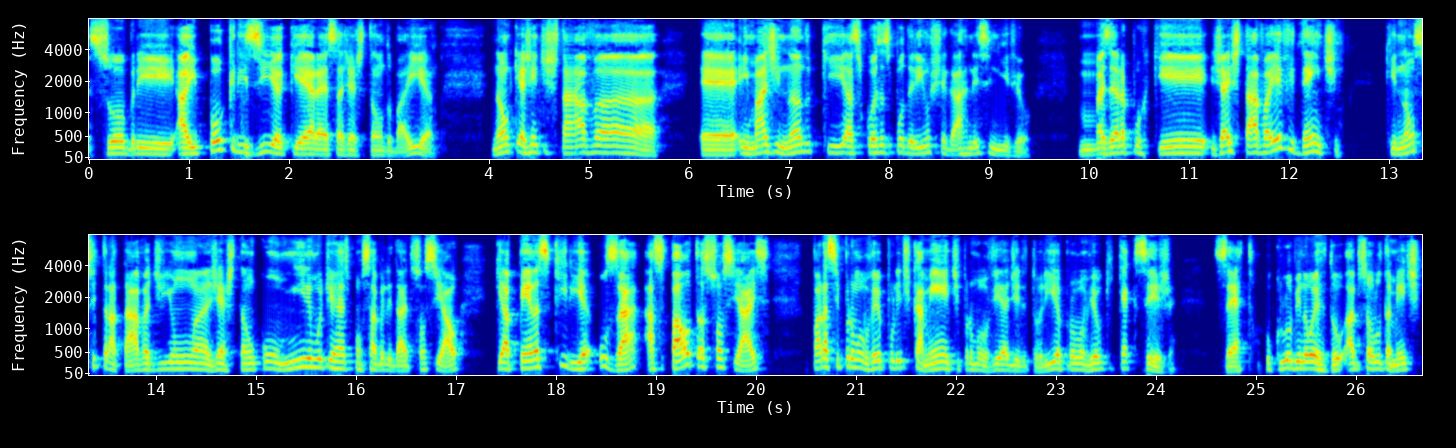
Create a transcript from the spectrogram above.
sobre a hipocrisia que era essa gestão do Bahia, não que a gente estava é, imaginando que as coisas poderiam chegar nesse nível, mas era porque já estava evidente que não se tratava de uma gestão com o mínimo de responsabilidade social, que apenas queria usar as pautas sociais para se promover politicamente, promover a diretoria, promover o que quer que seja, certo? O clube não herdou absolutamente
